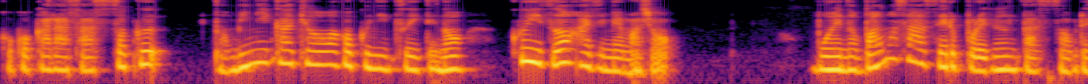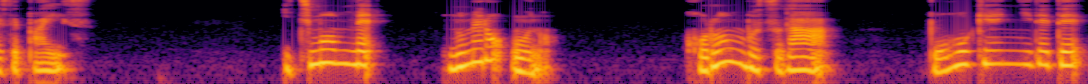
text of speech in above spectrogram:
ここから早速、ドミニカ共和国についてのクイズを始めましょう。Bueno, vamos a hacer preguntas sobre ese país. 1問目、número 1。コロンブスが冒険に出て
